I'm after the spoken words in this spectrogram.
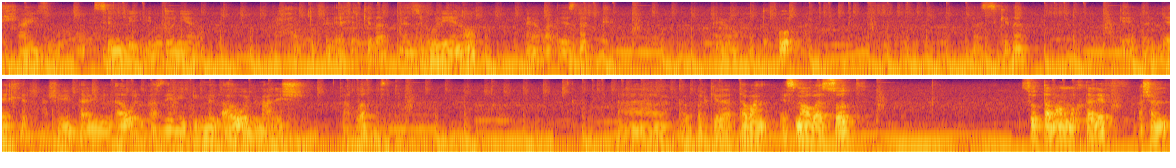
مش عايزه يقسم لي الدنيا حطه في الآخر كده. نزله لي هنا. اهو أيوه بعد إذنك. أيوه حطه فوق. بس كده. جايب ده للآخر عشان يبدأ لي من الأول. قصدي من الأول. معلش اتلخبطت آه كبر كده. طبعا اسمعوا بقى الصوت. صوت طبعا مختلف عشان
